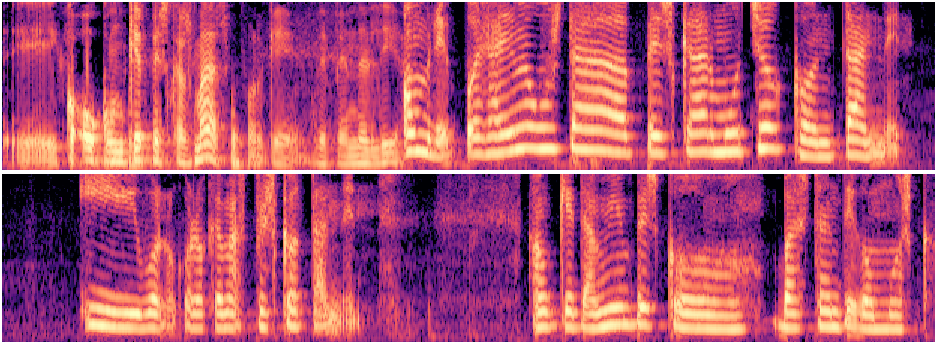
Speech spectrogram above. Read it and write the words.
Eh, ¿O con qué pescas más? Porque depende del día. Hombre, pues a mí me gusta pescar mucho con tándem. Y bueno, con lo que más pesco, tándem. Aunque también pesco bastante con mosca.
